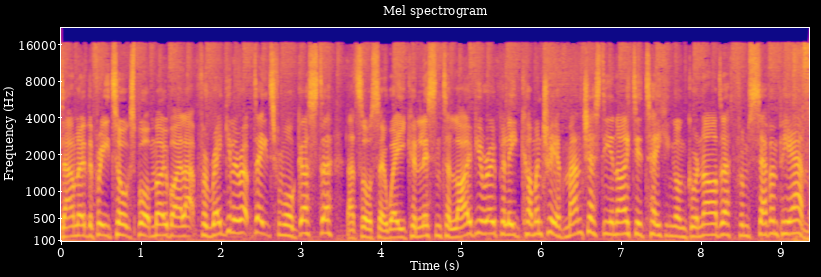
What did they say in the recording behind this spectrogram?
Download the free Talksport mobile app for regular updates from Augusta. That's also where you can listen to live Europa League commentary of Manchester United taking on Granada from 7 pm.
